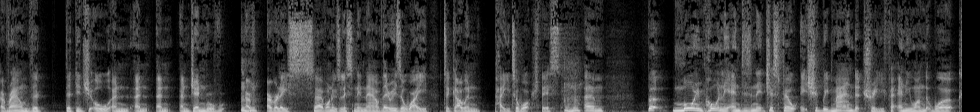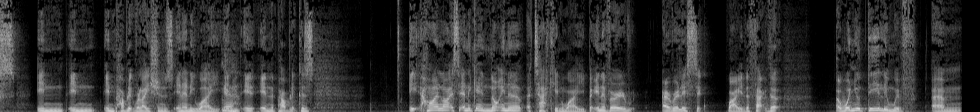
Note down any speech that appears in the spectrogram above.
around the, the digital and and and and general a, a release. So everyone who's listening now, there is a way to go and pay to watch this. Um, but more importantly, ended, and it just felt it should be mandatory for anyone that works in in in public relations in any way Yeah. in, in in the public because it highlights, and again, not in a attacking way, but in a very a realistic way, the fact that uh, when you're dealing with um,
